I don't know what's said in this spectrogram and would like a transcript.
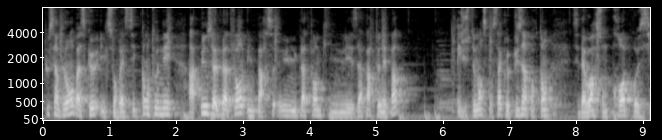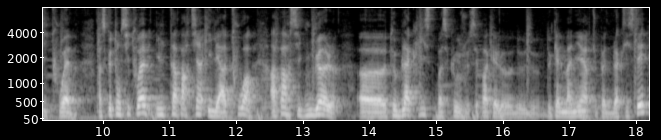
Tout simplement parce qu'ils sont restés cantonnés à une seule plateforme, une plateforme qui ne les appartenait pas et justement, c'est pour ça que le plus important, c'est d'avoir son propre site web. Parce que ton site web, il t'appartient, il est à toi. À part si Google euh, te blacklist parce que je ne sais pas de, quelle manière tu peux être blacklisté,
